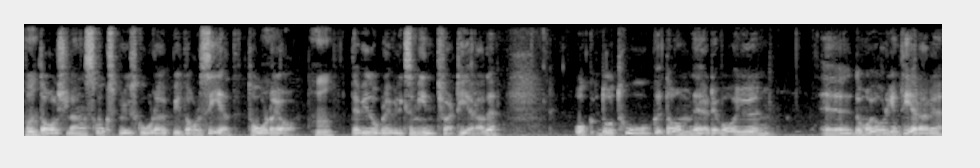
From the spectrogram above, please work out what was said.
på mm. Dalslands skogsbruksskola uppe i Dalsed, Tord och jag. Mm. Där vi då blev liksom inkvarterade. Och då tog de där, det var ju eh, de var ju orienterare,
